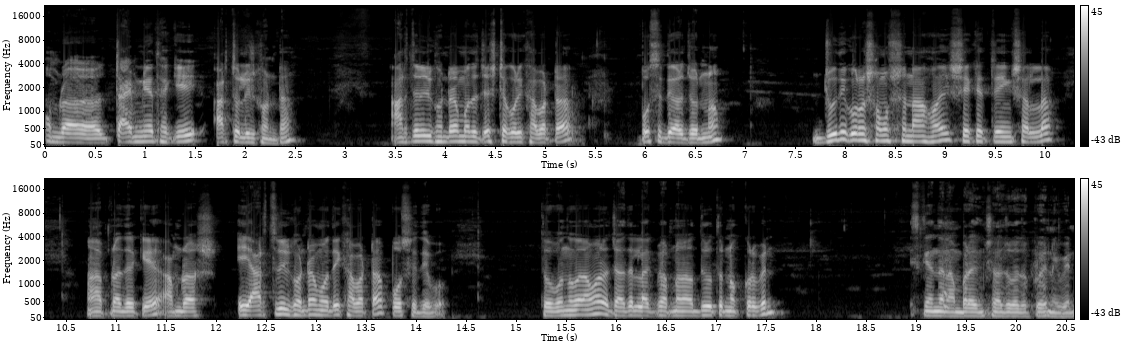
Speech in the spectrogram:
আমরা টাইম নিয়ে থাকি আটচল্লিশ ঘণ্টা। আটচল্লিশ ঘণ্টার মধ্যে চেষ্টা করি খাবারটা পৌঁছে দেওয়ার জন্য। যদি কোনো সমস্যা না হয়, সেক্ষেত্রে ইনশাল্লাহ আপনাদেরকে আমরা এই আটচল্লিশ ঘণ্টার মধ্যেই খাবারটা পৌঁছে দেব। তো বন্ধুগণ, আমার যাদের লাগবে আপনারা দ্রুত নক করবেন। স্ক্রিনে নাম্বারে ইনশাল্লাহ যোগাযোগ করে নেবেন।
